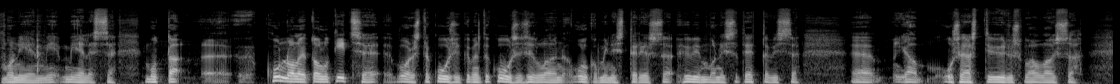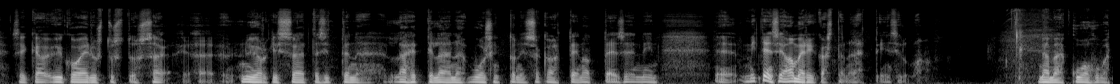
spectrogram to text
monien mie- mielessä. Mutta kun olet ollut itse vuodesta 1966 silloin ulkoministeriössä hyvin monissa tehtävissä äh, ja useasti Yhdysvalloissa sekä YK-edustustossa äh, New Yorkissa että sitten lähettiläänä Washingtonissa kahteen otteeseen, niin miten se Amerikasta nähtiin silloin? Nämä kuohuvat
